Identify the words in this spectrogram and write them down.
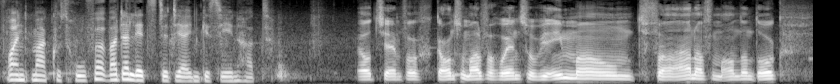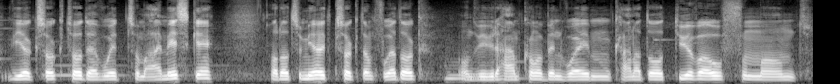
Freund Markus Hofer war der Letzte, der ihn gesehen hat. Er hat sich einfach ganz normal verhalten, so wie immer. Und von einem auf den anderen Tag, wie er gesagt hat, er wollte zum AMS gehen, hat er zu mir halt gesagt am Vortag. Und wie ich wieder heimgekommen bin, war eben keiner da, die Tür war offen und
